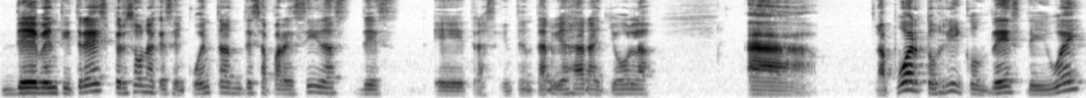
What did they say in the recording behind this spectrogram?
de 23 personas que se encuentran desaparecidas eh, tras intentar viajar a Yola a, Puerto Rico desde Higüey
